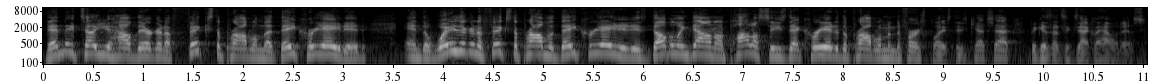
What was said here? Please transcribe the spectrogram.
Then they tell you how they're going to fix the problem that they created. And the way they're going to fix the problem that they created is doubling down on policies that created the problem in the first place. Did you catch that? Because that's exactly how it is.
